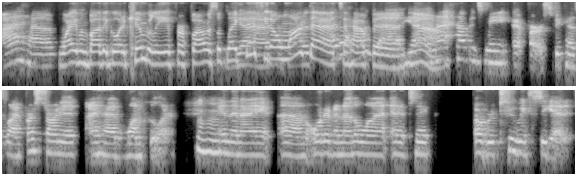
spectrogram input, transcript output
I have. why even bother go to Kimberly if her flowers look like Yeah, this? You don't want flowers- that to don't want happen. that. Yeah. And that happened to me at first because when I first started, I had one cooler. Mhm. and then I um, ordered another one, and it took over two weeks to get it.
